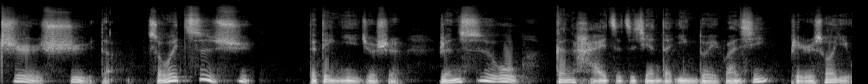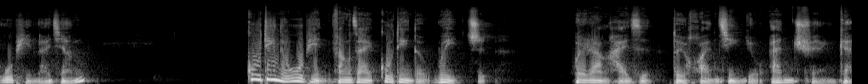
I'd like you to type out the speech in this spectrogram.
秩序的。所谓秩序的定义，就是人事物跟孩子之间的应对关系。比如说，以物品来讲，固定的物品放在固定的位置，会让孩子对环境有安全感；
